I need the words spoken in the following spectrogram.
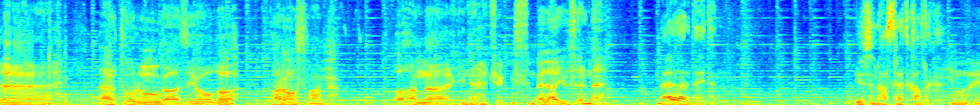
ee, Ertuğrul Gazioğlu, Kara Osman. Ahanla yine çekmişsin belayı üzerine. Nerelerdeydin? Yüzüne hasret kaldık. Oy.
